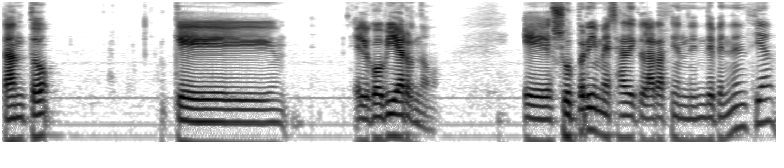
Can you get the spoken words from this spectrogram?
Tanto que el gobierno eh, suprime esa declaración de independencia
